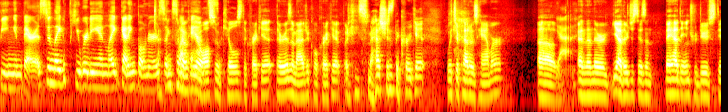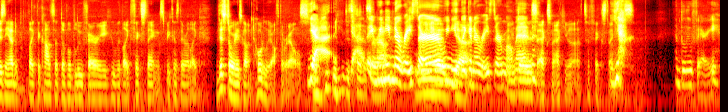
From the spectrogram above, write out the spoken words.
being embarrassed and like puberty and like getting I boners and think sweatpants. Pinocchio also kills the cricket. There is a magical cricket, but he smashes the cricket with Geppetto's hammer. Um, Yeah. And then there, yeah, there just isn't. They had to introduce Disney had to like the concept of a blue fairy who would like fix things because they were like, this story has gone totally off the rails. Yeah, we need to Yeah, they- we need an eraser. We We need need, a- like an eraser moment. Deus ex machina to fix things. Yeah. A blue fairy,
